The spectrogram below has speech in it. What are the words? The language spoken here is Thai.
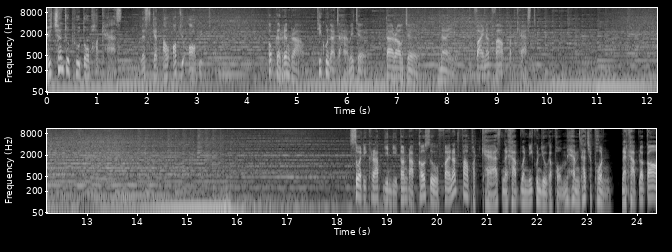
Mission to Pluto Podcast let's get out of your orbit พบกับเรื่องราวที่คุณอาจจะหาไม่เจอ แต่เราเจอใน f i n a l f i l e Podcast สวัสดีครับ ยินดีต้อนรับเข้าสู่ Final f i l e Podcast นะครับ วันนี้คุณอยู่กับผมแฮมทัชพลนะครับ แล้วก็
